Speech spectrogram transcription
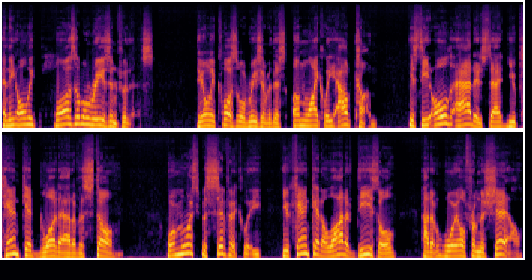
And the only plausible reason for this, the only plausible reason for this unlikely outcome, is the old adage that you can't get blood out of a stone. Or more specifically, you can't get a lot of diesel out of oil from the shale.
